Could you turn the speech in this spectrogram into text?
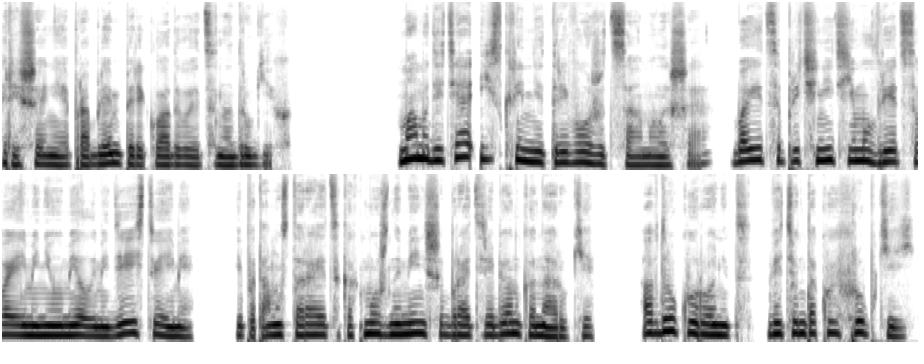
решение проблем перекладывается на других. Мама-дитя искренне тревожится о малыше, боится причинить ему вред своими неумелыми действиями и потому старается как можно меньше брать ребенка на руки. А вдруг уронит, ведь он такой хрупкий.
